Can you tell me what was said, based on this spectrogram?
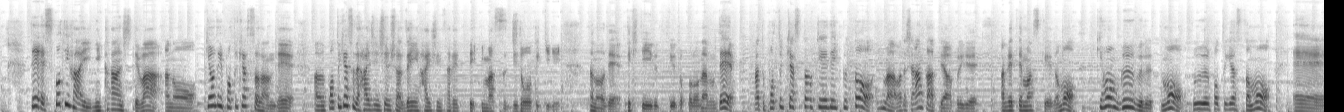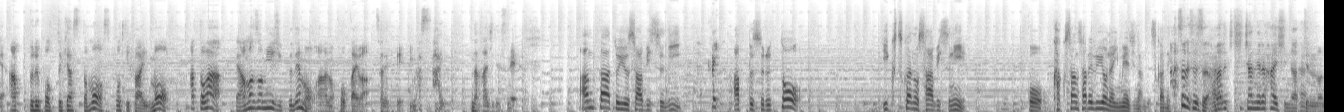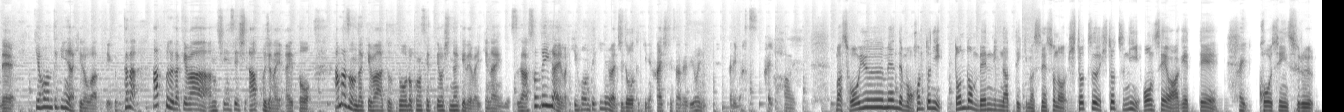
で、Spotify に関しては、あの、基本的にポッドキャストなんで、あの、ポッドキャストで配信してる人は全員配信されています、自動的に。なので、できているっていうところなので、あと、ポッドキャスト系でいくと、今、私、アンカーっていうアプリで上げてますけれども、基本 Google も Google Podcast も、えー、Apple Podcast も Spotify も、あとは Amazon Music でもあの公開はされています。はい。こんな感じですね。アンカーというサービスにアップすると、はい、いくつかのサービスにこう拡散されるようなイメージなんですかね。そうです、そうです、はい、マルチチャンネル配信になってるので、はい、基本的には広がっていく。ただ、アップルだけは、あの、申請し、アップじゃない、えっと、アマゾンだけはちょっと登録の設定をしなければいけないんですが、それ以外は基本的には自動的に配信されるようになります。はい。はい。まあ、そういう面でも本当にどんどん便利になっていきますね。その一つ一つに音声を上げて、更新する。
